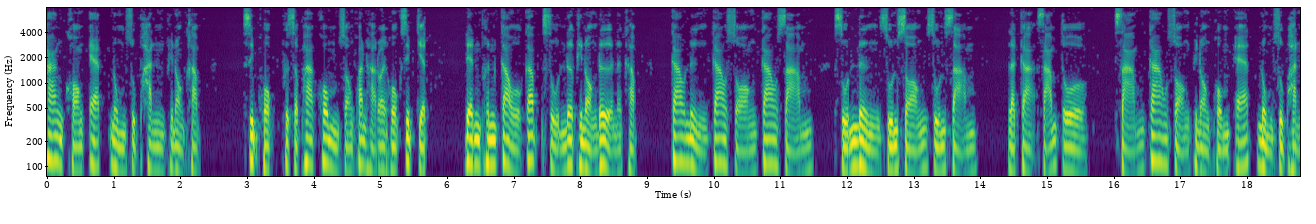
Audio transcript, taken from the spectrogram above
ทางของแอดหนุ่มสุพรรณพี่น้องครับ 16 พฤษภาคม 2567 เด่นเพิ่นเก่ากับศูนย์เด้อพี่น้องเด้อนะครับ 010203และกะ3ตัว392พี่น้องผมแอดหนุ่มสุพรรณ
